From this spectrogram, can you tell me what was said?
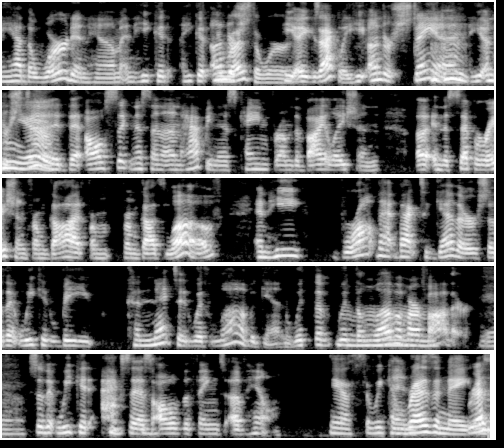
he had the word in him and he could he could understand the word. he exactly he understand he Yeah. understood that all sickness and unhappiness came from the violation uh, and the separation from God from from God's love and he brought that back together so that we could be connected with love again with the with the love of our Mm. father yeah. so that we could access all of the things of him Yeah. So we can resonate. with resonate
